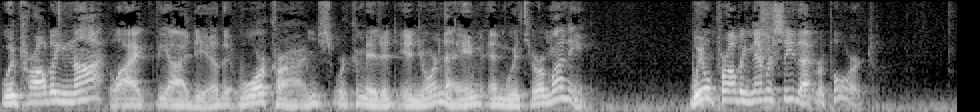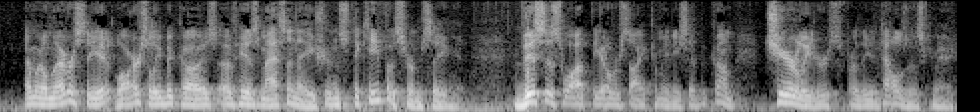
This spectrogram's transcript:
would probably not like the idea that war crimes were committed in your name and with your money. We'll probably never see that report. And we'll never see it largely because of his machinations to keep us from seeing it. This is what the oversight committees have become cheerleaders for the intelligence community.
